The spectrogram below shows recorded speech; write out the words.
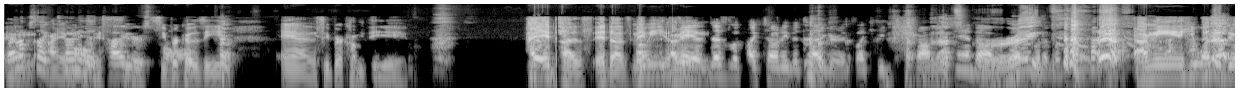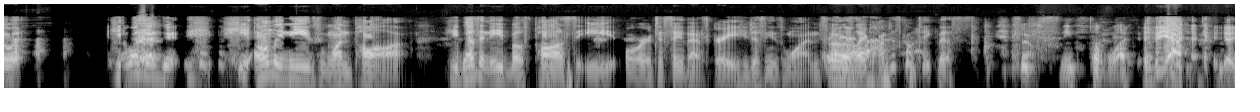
That and looks like I am Tony the always su- super cozy and super comfy. I, it does. It does. I was Maybe. gonna I say mean, it does look like Tony the Tiger. It's like he chopped his That's hand off. That's what great. it looks like. I mean, he wasn't doing. He wasn't. Do, he, he only needs one paw. He doesn't need both paws to eat or to say that's great. He just needs one. So I was like, I'm just gonna take this. He just needs the one. yeah. yeah.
